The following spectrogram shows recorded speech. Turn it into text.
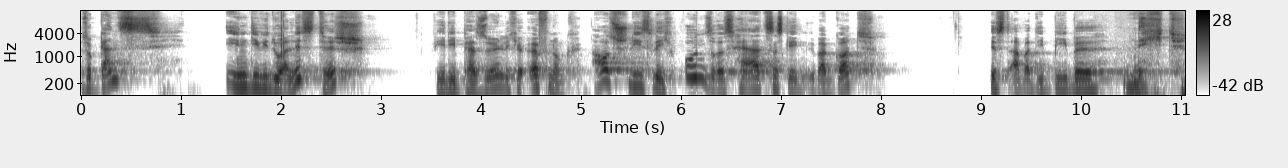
So ganz individualistisch wie die persönliche Öffnung ausschließlich unseres Herzens gegenüber Gott ist aber die Bibel nicht.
